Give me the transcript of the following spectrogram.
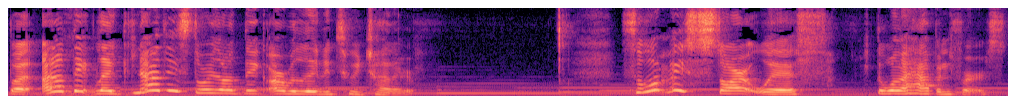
but I don't think like none of these stories I don't think are related to each other. So let me start with the one that happened first.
